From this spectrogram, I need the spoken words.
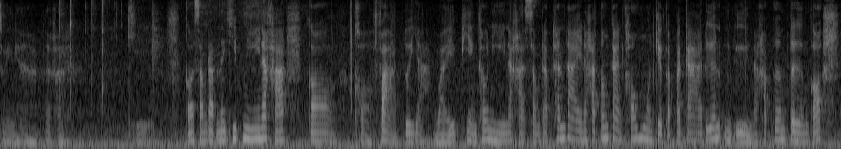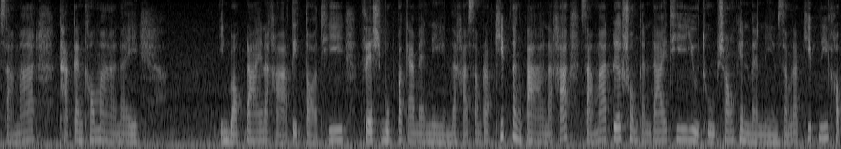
สวยงามนะคะ เค ก็สำหรับในคลิปนี้นะคะ ก็ขอฝากตัวอย่างไว้เพียงเท่านี้นะคะสำหรับท่านใดนะคะ ต้องการข้อมูลเกี่ยวกับปากกาเลื่อนอื่น ๆนะคะ เพิ่มเติมก็สามารถทักกันเข้ามาในอินบ็อกได้นะคะ ติดต่อที่ Facebook ปากกาแบรนด์เนมนะคะสำหรับคลิปต่างๆนะคะ สามารถเลือกชมกันได้ที่ YouTube ช่องเพนแบรนด์เนมสำหรับคลิปนี้ขอบ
